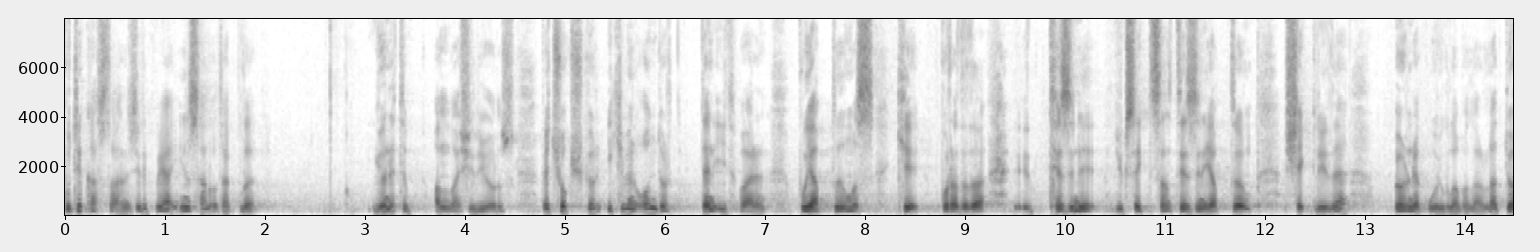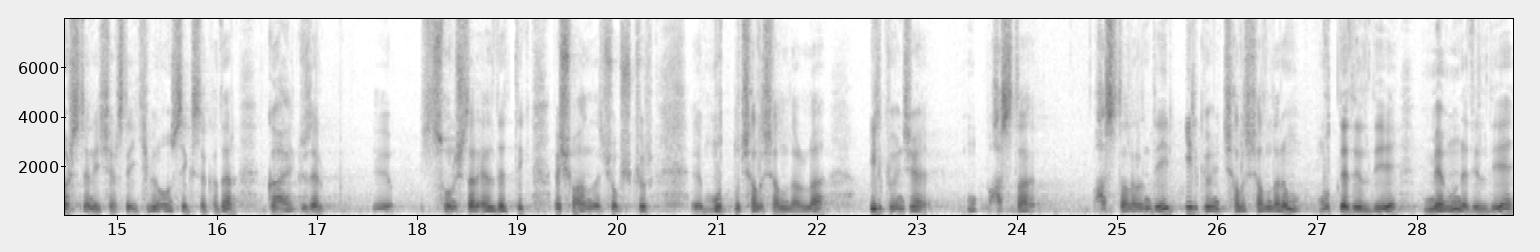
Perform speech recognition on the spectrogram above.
butik hastanecilik veya insan odaklı yönetim anlayışı diyoruz. Ve çok şükür 2014'ten itibaren bu yaptığımız ki burada da e, tezini, yüksek lisans tezini yaptığım şekliyle örnek uygulamalarla 4 sene içerisinde 2018'e kadar gayet güzel e, sonuçlar elde ettik. Ve şu anda çok şükür e, mutlu çalışanlarla ilk önce hasta hastaların değil, ilk önce çalışanların mutlu edildiği, memnun edildiği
